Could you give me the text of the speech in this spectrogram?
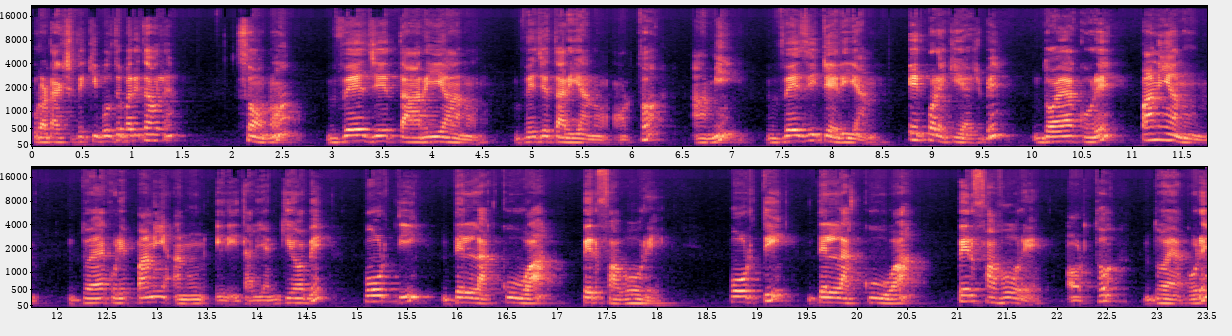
পুরোটা একসাথে কি বলতে পারি তাহলে? সোনো ভেজেতারিয়ানো ভেজেতারিয়ানো অর্থ আমি ভেজিটেরিয়ান এরপরে কি আসবে? দয়া করে পানি আনুন। দয়া করে পানি আনুন। এর ইতালিয়ান কি হবে? পোর্তি দেল্লা কুয়া পের ফাভোরে পোর্তি দেল্লা কুয়া পের ফাভোরে অর্থ দয়া করে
